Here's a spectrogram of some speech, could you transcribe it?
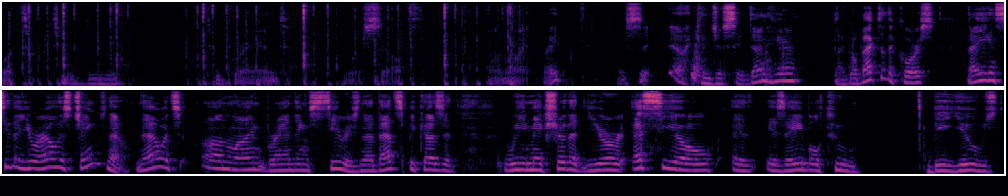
what to do to brand yourself I, can just say done here. I go back to the course. Now you can see the URL has changed now. Now it's online branding series. Now that's because it we make sure that your SEO is, is able to be used.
